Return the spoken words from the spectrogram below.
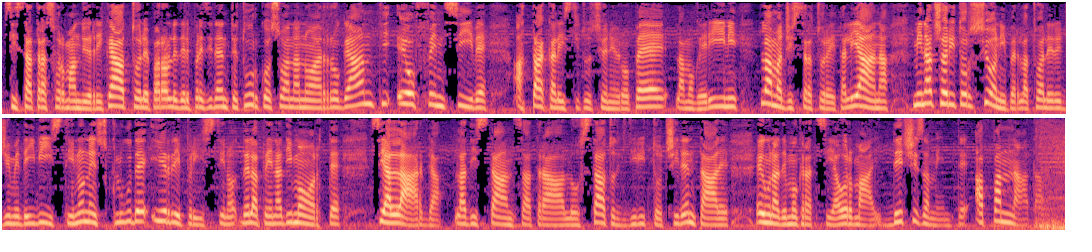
si sta trasformando in ricatto, le parole del presidente turco suonano arroganti e offensive. Attacca le istituzioni europee, la Mogherini, la magistratura italiana minaccia ritorsioni per l'attuale regime dei visti, non esclude il ripristino della pena di morte. Si allarga la distanza tra lo Stato di diritto occidentale e una democrazia ormai decisamente appannata.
